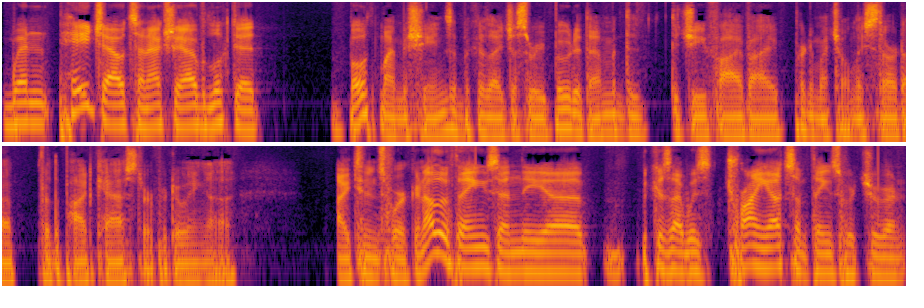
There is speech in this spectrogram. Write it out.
When page outs, and actually I've looked at both my machines, because I just rebooted them, the the G5 I pretty much only start up for the podcast or for doing uh, iTunes work and other things, and the uh, because I was trying out some things which we're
